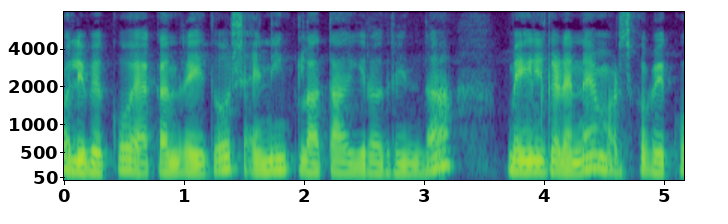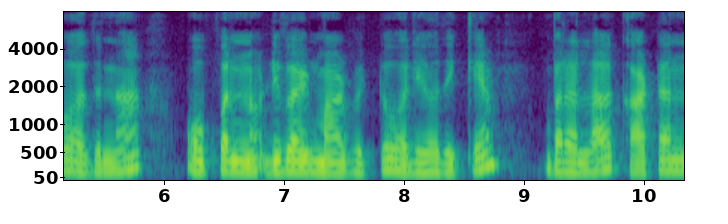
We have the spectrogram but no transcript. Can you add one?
ಹೊಲಿಬೇಕು. ಯಾಕಂದರೆ ಇದು ಶೈನಿಂಗ್ ಕ್ಲಾತ್ ಆಗಿರೋದ್ರಿಂದ ಮೇಲ್ಗಡೆನೇ ಮಡ್ಚ್ಕೋಬೇಕು ಅದನ್ನು ಓಪನ್ ಡಿವೈಡ್ ಮಾಡಿಬಿಟ್ಟು ಹೊಲಿಯೋದಕ್ಕೆ ಬರಲ್ಲ. ಕಾಟನ್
